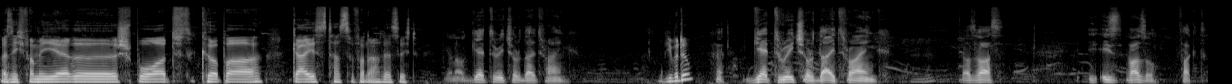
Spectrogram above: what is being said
weiß nicht, familiäre, Sport, Körper, Geist hast du vernachlässigt. Genau, get rich or die trying. Wie bitte? Get rich or die trying. Das war's. Ist, war so, Fakt.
